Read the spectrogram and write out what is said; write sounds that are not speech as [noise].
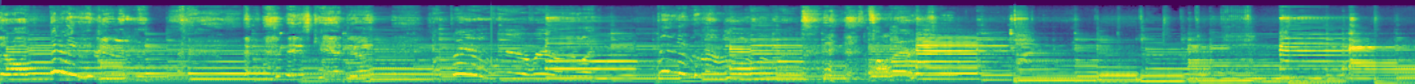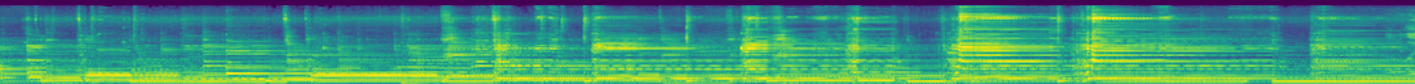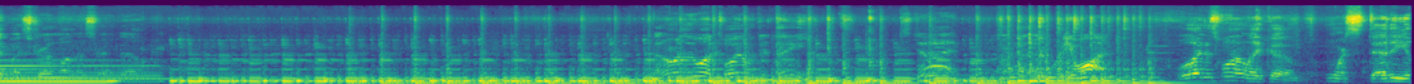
they're like, [laughs] they just can't do it. They're like, all don't really want to toy with your thing. Let's do it. What do you want? Well, I just want like a more steady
